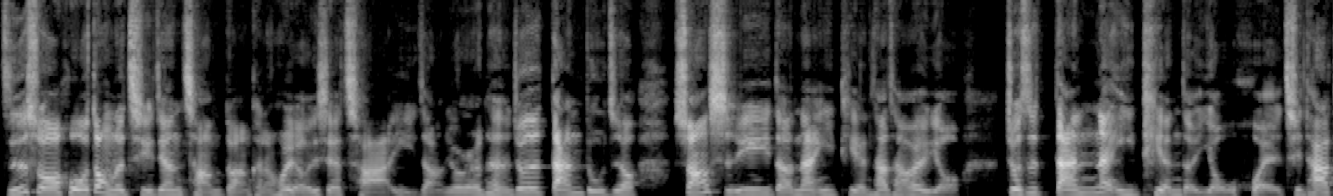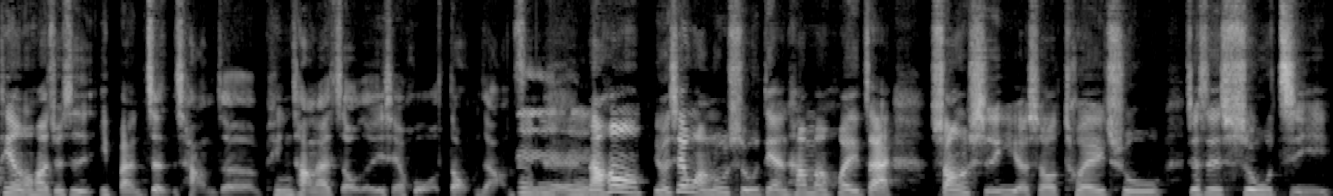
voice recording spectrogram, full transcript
只是说活动的期间长短可能会有一些差异。这样，有人可能就是单独只有双十一的那一天，他才会有。就是单那一天的优惠，其他天的话就是一般正常的平常在走的一些活动这样子。嗯嗯嗯。然后有一些网络书店，他们会在双十一的时候推出，就是书籍，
